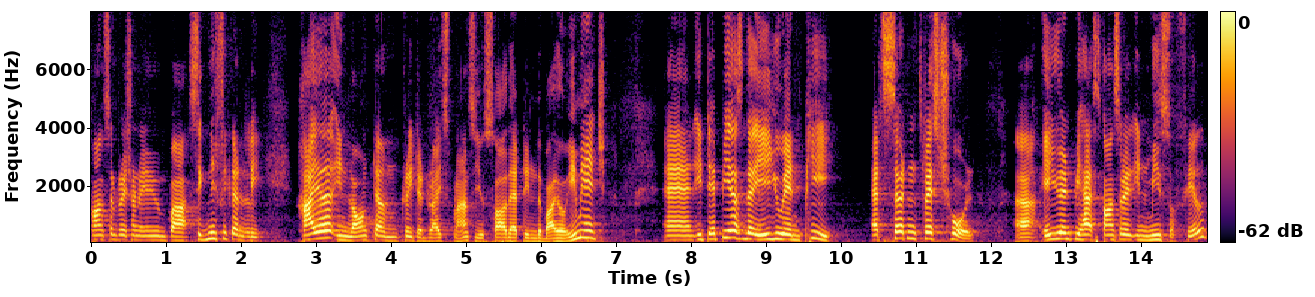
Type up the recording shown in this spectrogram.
concentration are significantly higher in long-term treated rice plants. You saw that in the bioimage. And it appears the AUNP at certain threshold. Uh, AUNP has concentrated in mesophyll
